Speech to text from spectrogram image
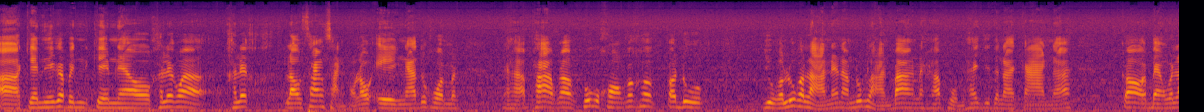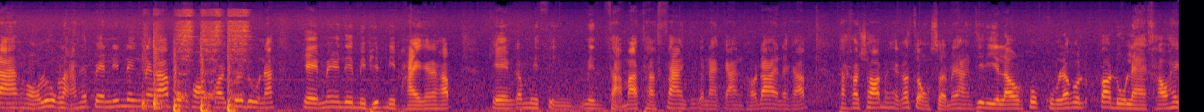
อ่าเกมนี้ก็เป็นเกมแนวเขาเรียกว่าเขาเรียกเราสร้างสรรค์ของเราเองนะทุกคนมันนะครับภาพก็ผู้ปกครองก็ก็ดูอยู่กับลูกหลานแนะนำลูกหลานบ้างนะครับ ผมให้จินตนาการนะ ก็แบ่งเวลาของลูกหลานให้เป็นนิดนึงนะครับผู้ปกครองคอยช่วยดูนะ เกมไม่ได้มีพิษมีภัยนะครับ เกมก็มีสิ่งมันสามารถทักสร้างจินตนาการเขาได้นะครับ ถ้าเขาชอบยังไงก็ส่งเสริมในทางที่ดีเราควบคุมแล้วก็ก็ดูแลเขาให้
